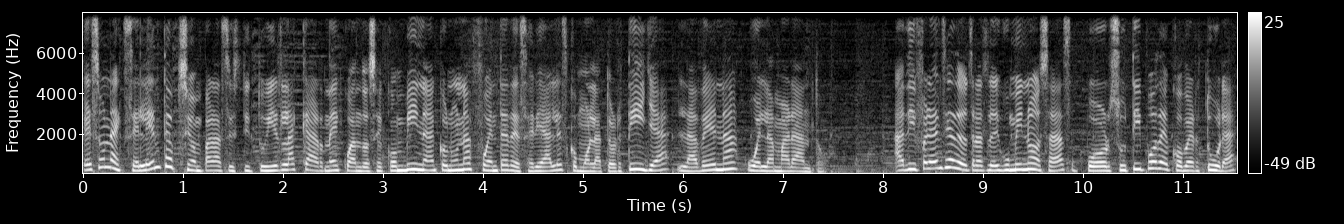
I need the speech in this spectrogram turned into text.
Es una excelente opción para sustituir la carne cuando se combina con una fuente de cereales como la tortilla, la avena o el amaranto. A diferencia de otras leguminosas, por su tipo de cobertura,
